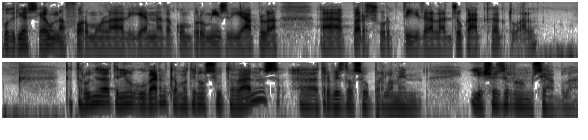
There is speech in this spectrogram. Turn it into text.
podria ser una fórmula, diguem-ne, de compromís viable eh, per sortir de l'atzucac actual? Catalunya ha de tenir el govern que votin els ciutadans eh, a través del seu Parlament i això és irrenunciable.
